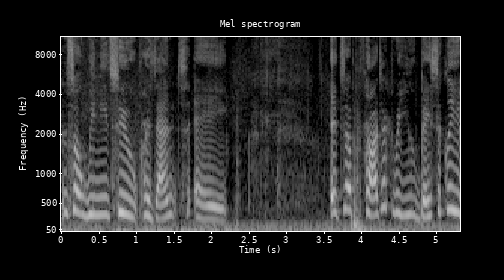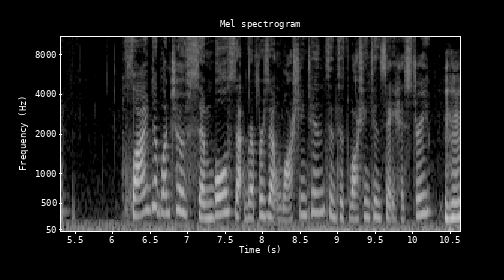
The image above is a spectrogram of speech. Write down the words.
and so we need to present a. It's a project where you basically find a bunch of symbols that represent Washington since it's Washington State history, hmm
